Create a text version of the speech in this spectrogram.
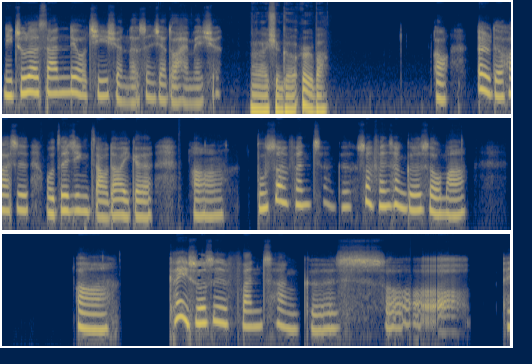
你除了三六七选了，剩下都还没选。那来选个二吧。哦，二的话是我最近找到一个，嗯。不算翻唱歌，算翻唱歌手吗？啊、呃，可以说是翻唱歌手。哎，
